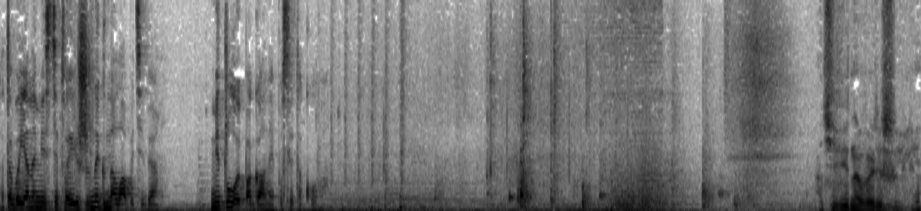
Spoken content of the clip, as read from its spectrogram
А то бы я на месте твоей жены гнала бы тебя. Метлой поганой после такого. Очевидно, вы решили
